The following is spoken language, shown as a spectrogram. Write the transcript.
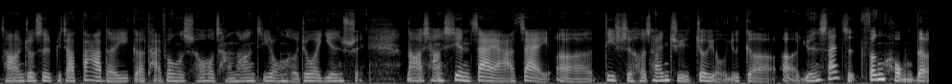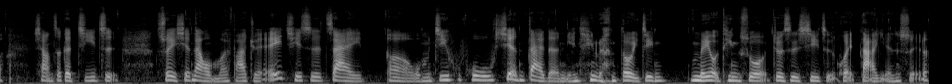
常常就是比较大的一个台风的时候，常常基隆河就会淹水。那像现在啊，在呃第十河川局就有一个呃原三子分红的像这个机制，所以现在我们发觉，哎，其实，在呃我们几乎现代的年轻人都已经。没有听说就是汐止会大淹水了，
